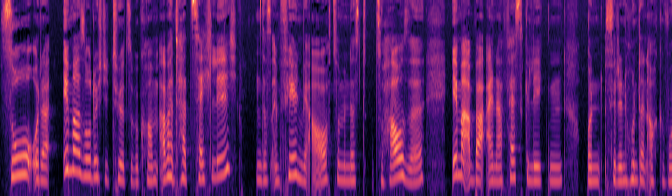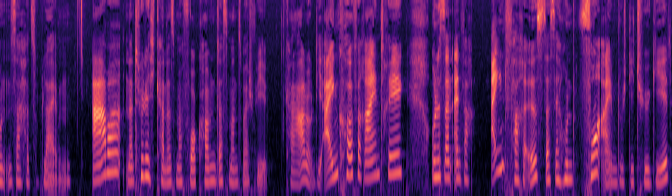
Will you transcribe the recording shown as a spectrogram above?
so oder immer so durch die Tür zu bekommen, aber tatsächlich, und das empfehlen wir auch, zumindest zu Hause, immer bei einer festgelegten und für den Hund dann auch gewohnten Sache zu bleiben. Aber natürlich kann es mal vorkommen, dass man zum Beispiel, keine Ahnung, die Einkäufe reinträgt und es dann einfach einfacher ist, dass der Hund vor einem durch die Tür geht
